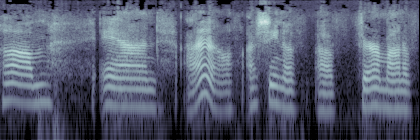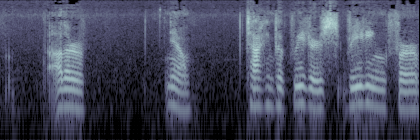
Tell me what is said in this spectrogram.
Um, and I don't know. I've seen a, a fair amount of other, you know, talking book readers reading for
